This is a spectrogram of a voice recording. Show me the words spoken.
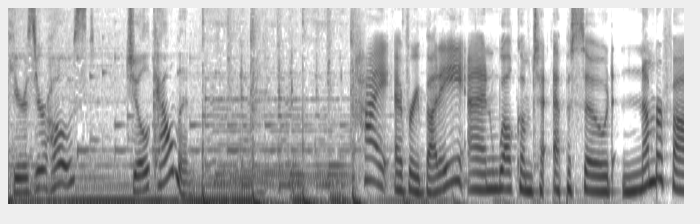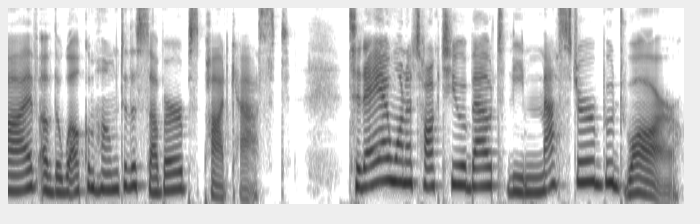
Here's your host, Jill Kalman. Hi, everybody, and welcome to episode number five of the Welcome Home to the Suburbs podcast. Today, I want to talk to you about the master boudoir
